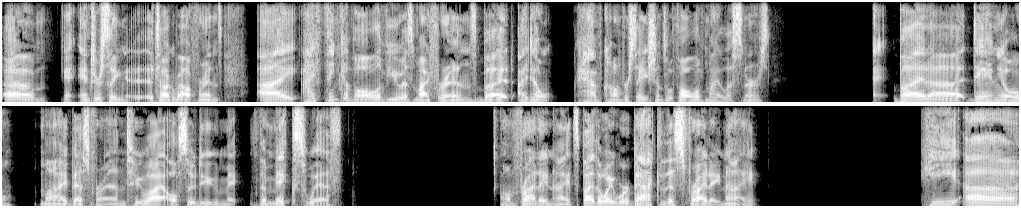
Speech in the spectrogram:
Um, interesting uh, talk about friends. I I think of all of you as my friends, but I don't have conversations with all of my listeners. Eh, but uh, Daniel, my best friend, who I also do mi- the mix with on Friday nights. By the way, we're back this Friday night. He uh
